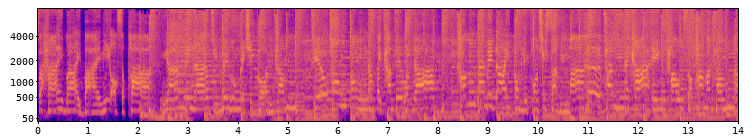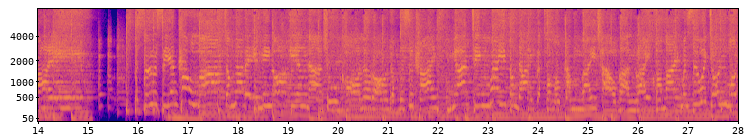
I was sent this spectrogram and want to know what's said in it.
สหายบายบายนี่ออกสภา งานไม่นานที่ไม่รู้ไม่ใช่ก่อนทำเที่ยวท่องต้องนำไปทำเทวดาำแต่ไม่ได้ต้องให้พอชิสั่งมาเฮ้อท่านนายค้าเองเขาสภาพมาทำไม มือซื้อขาย งานจริงไม่ต้องได้ แต่ทองเอากำไรชาวบ้านไร้ความหมายมันซื้อไว้จนหมด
